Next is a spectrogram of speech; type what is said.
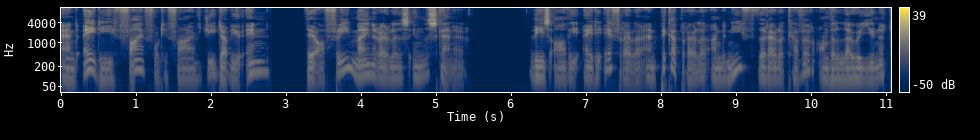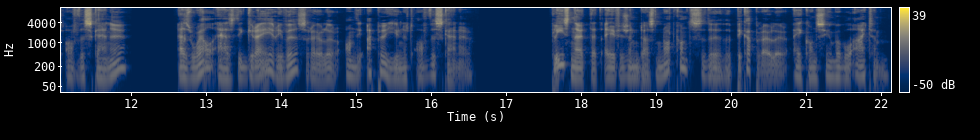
and AD545GWN, there are three main rollers in the scanner. These are the ADF roller and pickup roller underneath the roller cover on the lower unit of the scanner, as well as the grey reverse roller on the upper unit of the scanner. Please note that Avision does not consider the pickup roller a consumable item.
